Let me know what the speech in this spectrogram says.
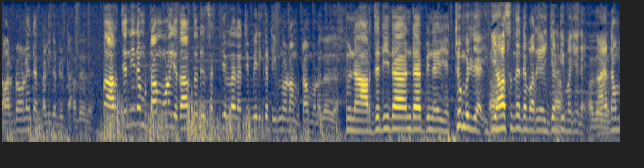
മറഡോണയുടെ കളി കണ്ടിട്ടാണ് അർജന്റീന മുട്ടാൻ പോണ യഥാർത്ഥ ശക്തിയുള്ള ലാറ്റിൻ അമേരിക്ക ടീമിനോടാണ് മുട്ടാൻ പോണത്. പിന്നെ അർജന്റീനന്റെ പിന്നെ ഏറ്റവും വലിയ ഇതിഹാസം തന്നെ പറയാം ഇഞ്ചന്റി മരിയനെ. കാരണം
